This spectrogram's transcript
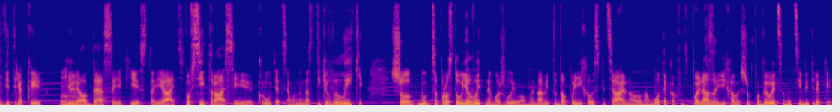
вітряки Мгм. біля Одеси, які стоять по всій трасі, крутяться. Вони настільки великі, що ну, це просто уявити неможливо. Ми навіть туди поїхали спеціально на мотиках, в поля заїхали, щоб подивитися на ці вітряки.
